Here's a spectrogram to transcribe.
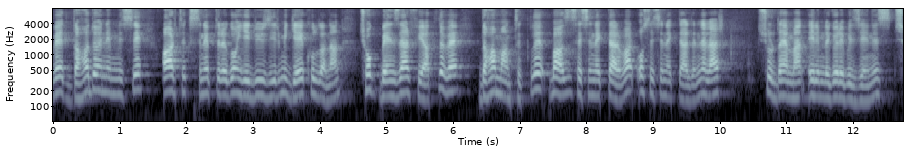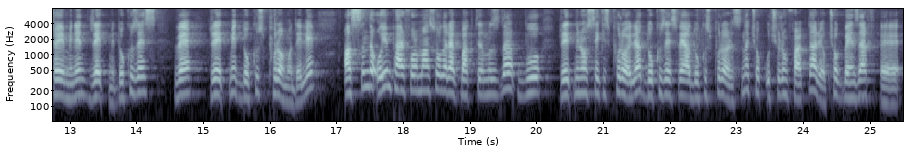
ve daha da önemlisi artık Snapdragon 720G kullanan çok benzer fiyatlı ve daha mantıklı bazı seçenekler var. O seçeneklerde neler? Şurada hemen elimde görebileceğiniz Xiaomi'nin Redmi 9S ve Redmi 9 Pro modeli. Aslında oyun performansı olarak baktığımızda bu Redmi Note 8 Pro ile 9S veya 9 Pro arasında çok uçurum farklar yok. Çok benzer e,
